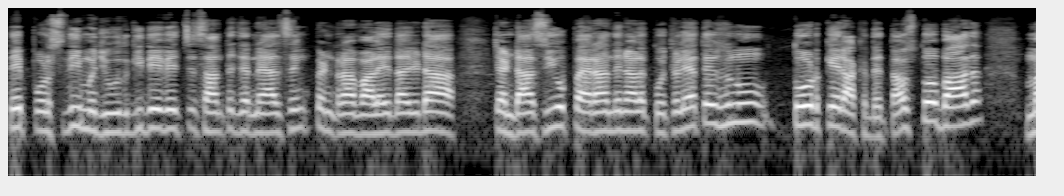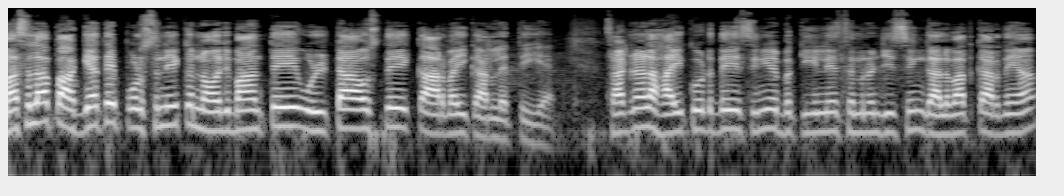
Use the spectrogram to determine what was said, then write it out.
ਤੇ ਪੁਲਿਸ ਦੀ ਮੌਜੂਦਗੀ ਦੇ ਵਿੱਚ ਸੰਤ ਜਰਨੈਲ ਸਿੰਘ ਭਿੰਡਰਾਂ ਵਾਲੇ ਦਾ ਜਿਹੜਾ ਝੰਡਾ ਸੀ, ਉਹ ਪੈਰਾਂ ਦੇ ਨਾਲ ਕੁਚਲਿਆ ਤੇ ਉਸ ਨੂੰ ਤੋੜ ਕੇ ਰੱਖ ਦਿੱਤਾ। ਉਸ ਤੋਂ ਬਾਅਦ ਮਸਲਾ ਭੱਗ ਗਿਆ ਤੇ ਪੁਲਿਸ ਨੇ ਇੱਕ ਨੌਜਵਾਨ ਤੇ ਉਲਟਾ ਉਸ ਤੇ ਕਾਰਵਾਈ ਕਰ ਲਿੱਤੀ ਹੈ। ਸਾਡੇ ਨਾਲ ਹਾਈ ਕੋਰਟ ਦੇ ਸੀਨੀਅਰ ਵਕੀਲ ਨੇ ਸਿਮਰਨਜੀਤ ਸਿੰਘ ਗੱਲਬਾਤ ਕਰਦੇ ਆ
